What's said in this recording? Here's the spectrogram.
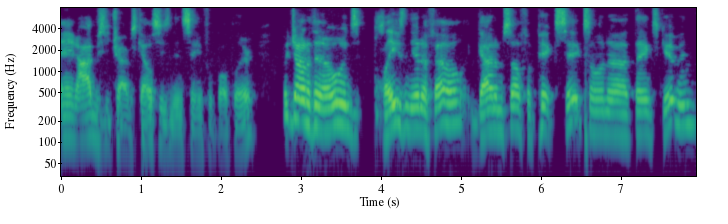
and obviously, Travis Kelce's an insane football player. But Jonathan Owens plays in the NFL, got himself a pick six on uh, Thanksgiving.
